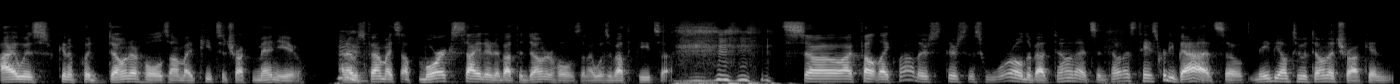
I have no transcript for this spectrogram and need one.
I was going to put donut holes on my pizza truck menu and I was found myself more excited about the donut holes than I was about the pizza. so I felt like, wow, there's there's this world about donuts, and donuts taste pretty bad. So maybe I'll do a donut truck. And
